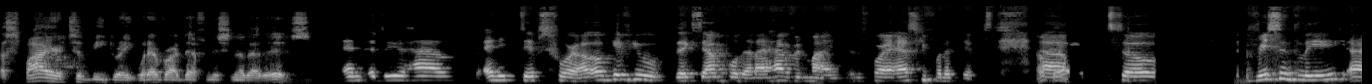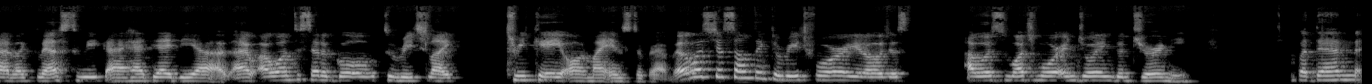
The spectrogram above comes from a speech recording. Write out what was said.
aspire to be great, whatever our definition of that is. And do you have any tips for? I'll, give you the example that I have in mind before I ask you for the tips. Okay. Um, so recently, uh, like last week, I had the idea. I, I want to set a goal to reach like 3K on my Instagram. It was just something to reach for, you know, just I was much more enjoying the journey. But then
